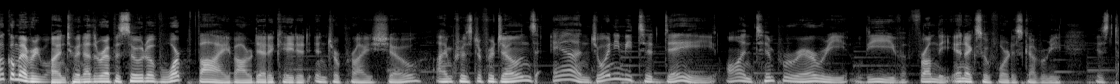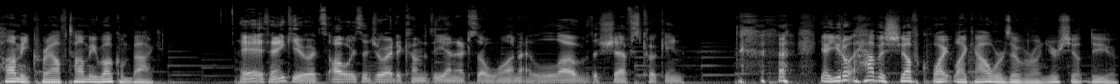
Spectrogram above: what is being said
Welcome, everyone, to another episode of Warp 5, our dedicated Enterprise show. I'm Christopher Jones, and joining me today on temporary leave from the NX04 Discovery is Tommy Kraft. Tommy, welcome back. Hey, thank you. It's always a joy to come to the NX01. I love the chef's cooking. yeah, you don't have a chef quite like ours over on your ship, do you?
